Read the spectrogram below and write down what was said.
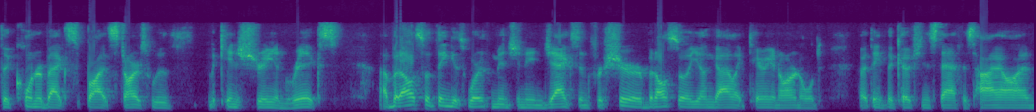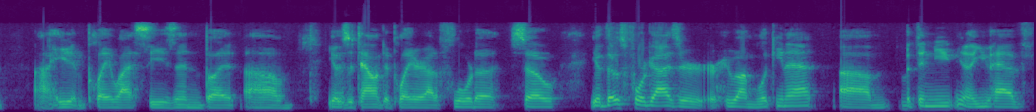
the cornerback spot starts with McKinstry and Ricks. Uh, but I also think it's worth mentioning Jackson for sure, but also a young guy like Terrion Arnold. I think the coaching staff is high on. Uh, he didn't play last season, but um, he was a talented player out of Florida. So you know those four guys are, are who I'm looking at. Um, but then you you know you have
